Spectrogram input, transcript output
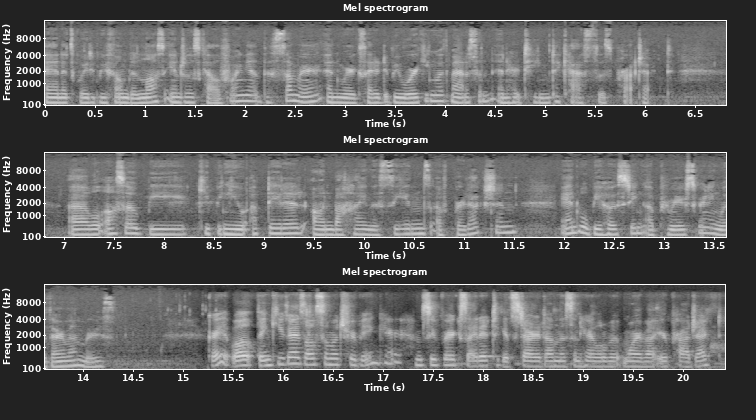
and it's going to be filmed in Los Angeles, California this summer, and we're excited to be working with Madison and her team to cast this project. Uh, we'll also be keeping you updated on behind the scenes of production, and we'll be hosting a premiere screening with our members. Great. Well, thank you guys all so much for being here. I'm super excited to get started on this and hear a little bit more about your project.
